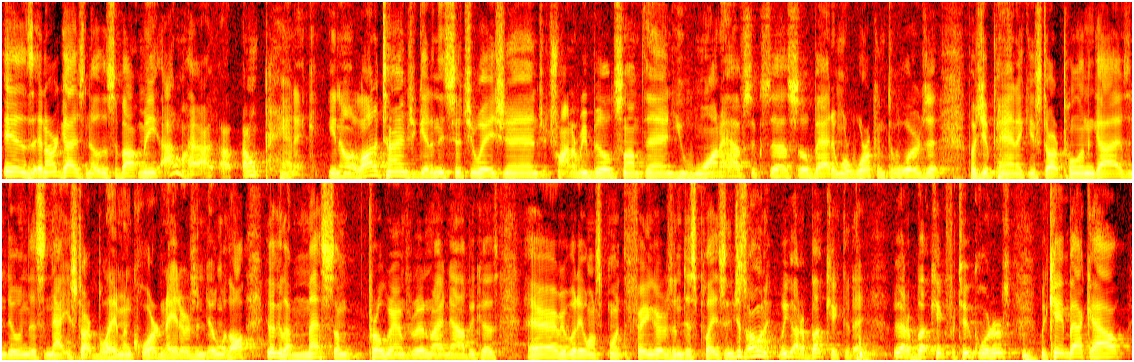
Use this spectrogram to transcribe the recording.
is, and our guys know this about me. I don't have, I, I don't panic. You know, a lot of times you get in these situations, you're trying to rebuild something, you want to have success so bad, and we're working towards it, but you panic. You start pulling guys and doing this and that. You start blaming coordinators and doing with all. You look at the mess some programs are in right now because everybody wants to point the fingers and displace and just own it. We got our butt kicked today. We got our butt kicked for two quarters. We came back out,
